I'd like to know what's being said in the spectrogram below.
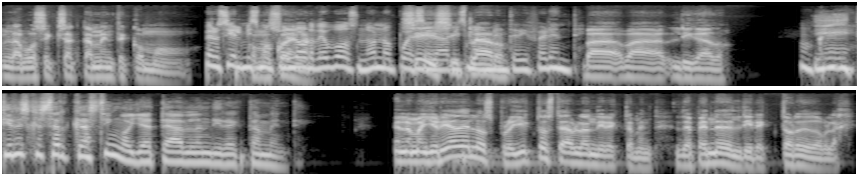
la voz exactamente como. Pero sí el mismo color de voz, ¿no? No puede ser abismalmente diferente. Va, va ligado. ¿Y tienes que hacer casting o ya te hablan directamente? En la mayoría de los proyectos te hablan directamente, depende del director de doblaje.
